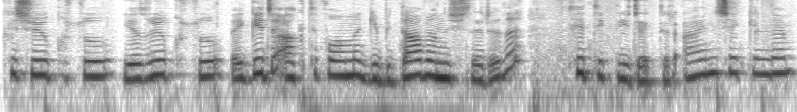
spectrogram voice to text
kış uykusu, yaz uykusu ve gece aktif olma gibi davranışları da tetikleyecektir. Aynı şekilde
